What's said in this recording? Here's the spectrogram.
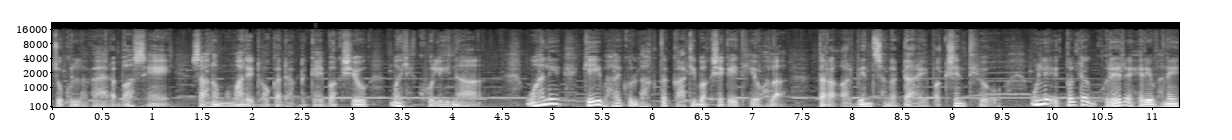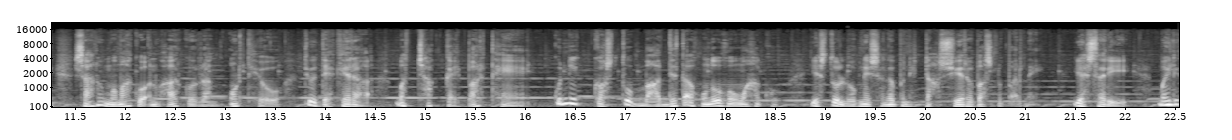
चुकुल लगाएर बसे। सानो मुमाले ढोका ढकढकाइ बक्स्यो मैले खोलिन। उहाँले केही भएको लक त काटी बक्सेकै थियो होला तर अरविन्दसँग डराइ बक्सिन्थ्यो। उनले एकपल्ट घुरेर हेरे भने सानो मुमाको अनुहारको रङ उठ्थ्यो। त्यो देखेर म छक्कै पर्थे। कुनै कस्तो बाध्यता हुँदो हो उहाँको। यस्तो लोग्नेसँग पनि टाँसिएर बस्नुपर्ने। यसरी मैले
